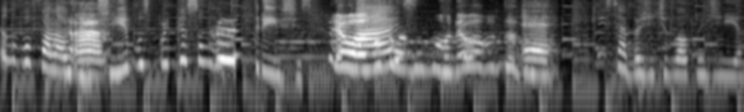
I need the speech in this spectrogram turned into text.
Eu não vou falar os Ah. motivos porque são muito tristes. Eu Mas- amo todo mundo, eu amo todo mundo. É, quem sabe a gente volta um dia.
